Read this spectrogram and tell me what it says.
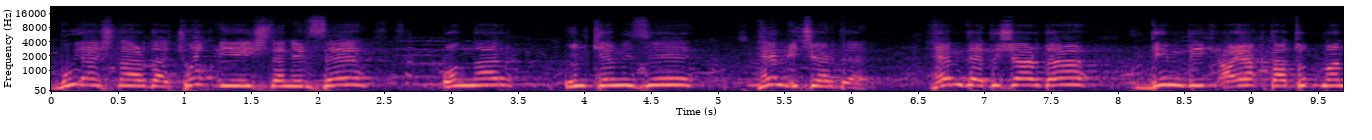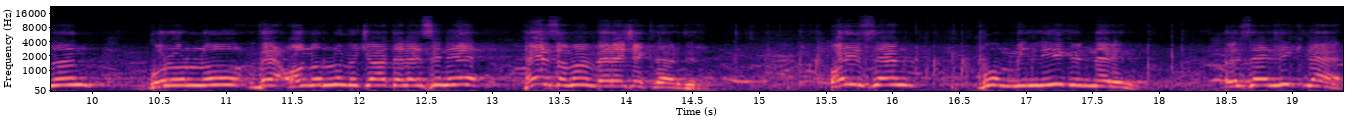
bu yaşlarda çok iyi işlenirse onlar ülkemizi hem içeride hem de dışarıda dimdik ayakta tutmanın gururlu ve onurlu mücadelesini her zaman vereceklerdir. O yüzden bu milli günlerin özellikle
